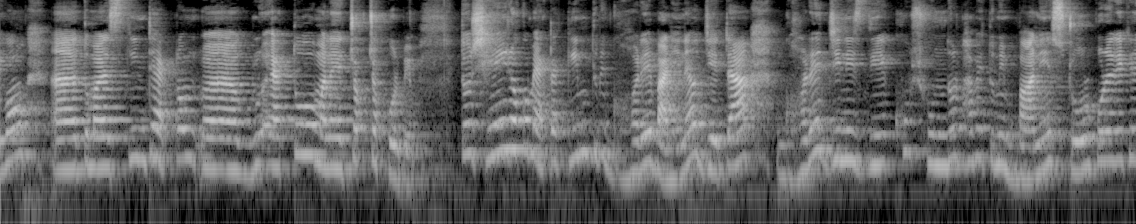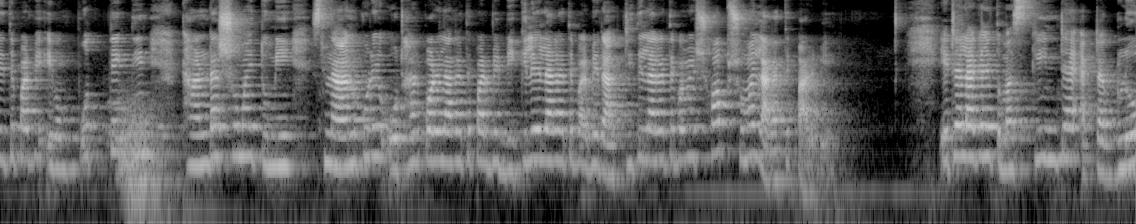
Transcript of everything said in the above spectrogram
এবং তোমার স্কিনটা একদম এত মানে চকচক করবে। তো সেই রকম একটা ক্রিম তুমি ঘরে বানিয়ে নাও, যেটা ঘরের জিনিস দিয়ে খুব সুন্দরভাবে তুমি বানিয়ে স্টোর করে রেখে দিতে পারবে এবং প্রত্যেক দিন ঠান্ডার সময় তুমি স্নান করে ওঠার পরে লাগাতে পারবে, বিকেলে লাগাতে পারবে, রাত্রিতে লাগাতে পারবে, সব সময় লাগাতে পারবে। এটা লাগালে তোমার স্কিনটা একটা গ্লো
